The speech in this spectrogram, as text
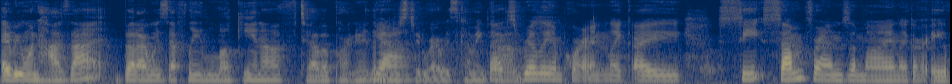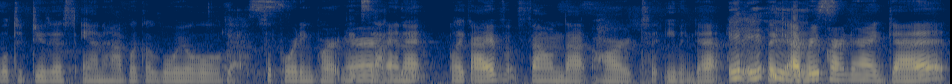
everyone has that, but I was definitely lucky enough to have a partner that Yeah. understood where I was coming That's from. That's really important. Like I see some friends of mine like are able to do this and have like a loyal, Yes. supporting partner, and I like I've found that hard to even get. It is. Like every partner I get,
